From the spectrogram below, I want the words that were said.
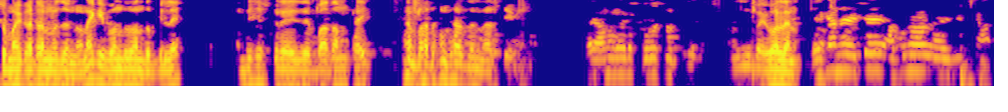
সময় কাটানোর জন্য, নাকি বন্ধু বান্ধব মিলে? বিশেষ করে এই যে বাদাম খাই বাদাম খাওয়ার জন্য আসি এখানে আমার একটা প্রশ্ন ছিল। জি ভাই বলেন। এখানে এসে আপনার এই যে কা-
